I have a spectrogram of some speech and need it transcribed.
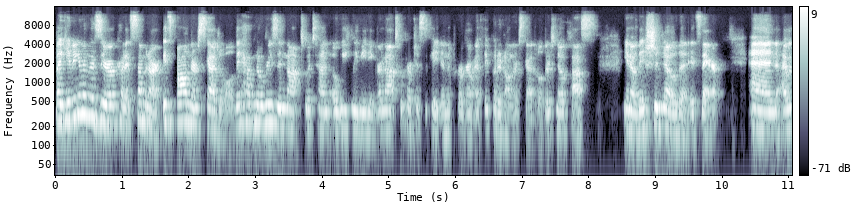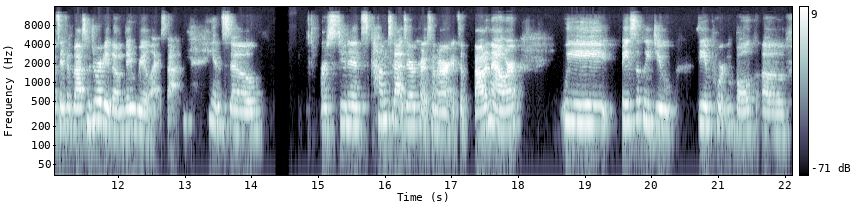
By giving them a zero credit seminar, it's on their schedule. They have no reason not to attend a weekly meeting or not to participate in the program if they put it on their schedule. There's no class, you know, they should know that it's there. And I would say for the vast majority of them, they realize that. And so our students come to that zero credit seminar. It's about an hour. We basically do the important bulk of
